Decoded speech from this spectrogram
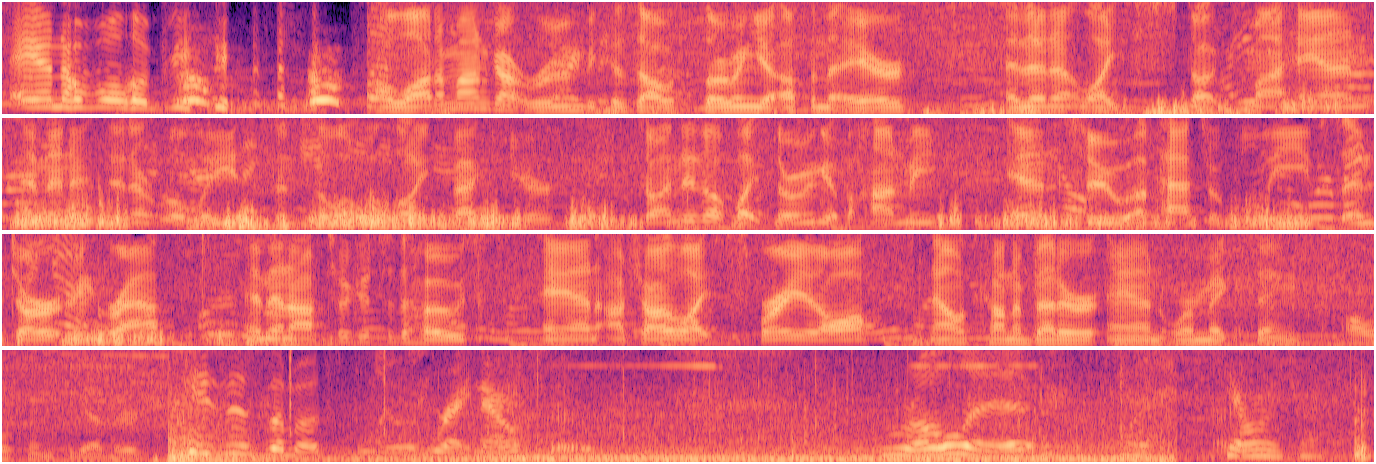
Animal abuse. A lot of mine got ruined because I was throwing it up in the air and then it like stuck to my hand and then it didn't release until it was like back here. So I ended up like throwing it behind me into a patch of leaves and dirt and grass. And then I took it to the hose and I tried to like spray it off. Now it's kind of better and we're mixing all of them together. His is the most blue right now, so. Roll it. Here, I'm gonna try.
